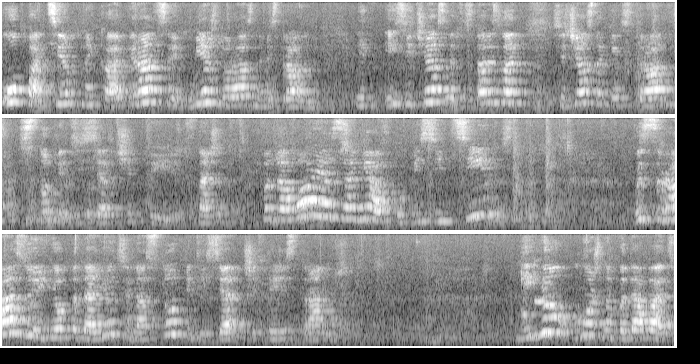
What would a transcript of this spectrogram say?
о патентной кооперации между разными странами. И, и сейчас, это старый слайд, сейчас таких стран 154. Значит, подавая заявку PCT, вы сразу ее подаете на 154 страны. Ее можно подавать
